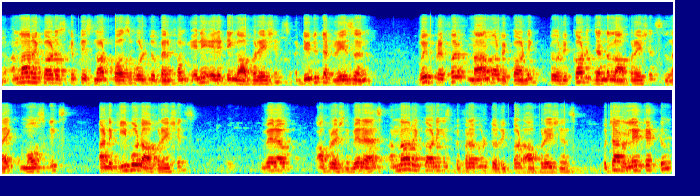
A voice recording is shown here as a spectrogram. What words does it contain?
Analog recorder script is not possible to perform any editing operations. Due to that reason, we prefer normal recording to record general operations like mouse clicks and keyboard operations, whereas operation. Whereas analog recording is preferable to record operations which are related to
